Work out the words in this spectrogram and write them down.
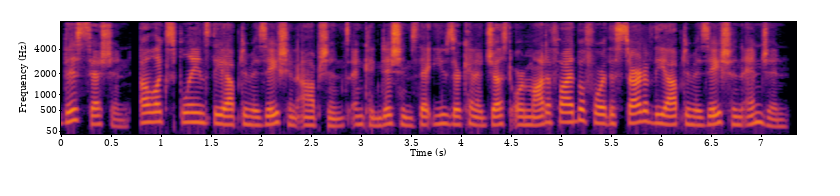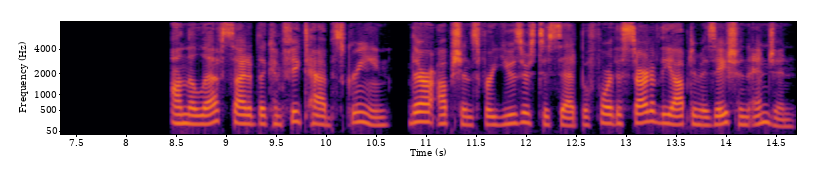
This session, I'll explains the optimization options and conditions that user can adjust or modify before the start of the optimization engine. On the left side of the Config tab screen, there are options for users to set before the start of the optimization engine.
